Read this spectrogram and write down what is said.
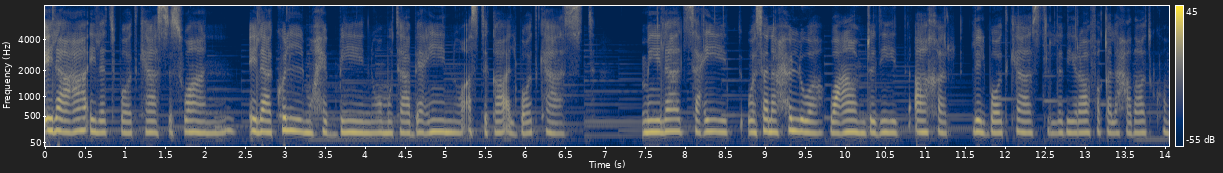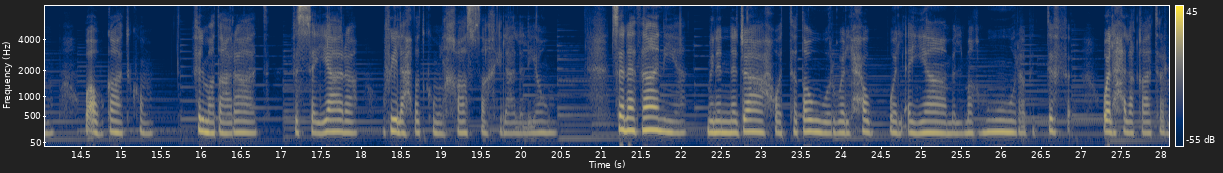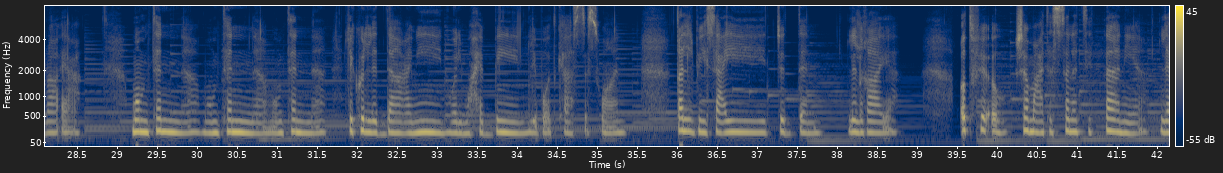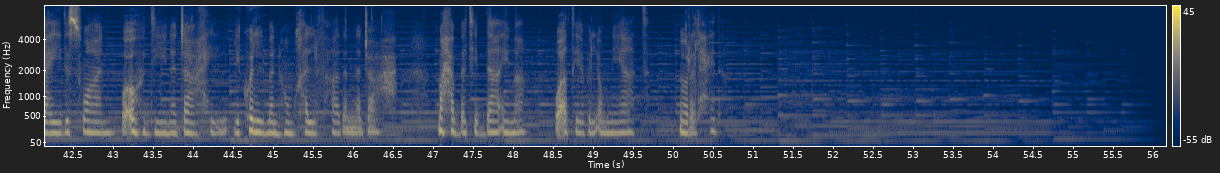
إلى عائلة بودكاست سوان، إلى كل محبين ومتابعين وأصدقاء البودكاست، ميلاد سعيد وسنة حلوة وعام جديد آخر للبودكاست الذي رافق لحظاتكم وأوقاتكم في المطارات، في السيارة، وفي لحظتكم الخاصة خلال اليوم. سنة ثانية من النجاح والتطور والحب والأيام المغمورة بالدفء والحلقات الرائعة. ممتنة ممتنة ممتنة لكل الداعمين والمحبين لبودكاست سوان قلبي سعيد جدا للغاية. أطفئ شمعة السنة الثانية لعيد سوان وأهدي نجاحي لكل من هم خلف هذا النجاح. محبتي الدائمة وأطيب الأمنيات. نور الحيدر.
